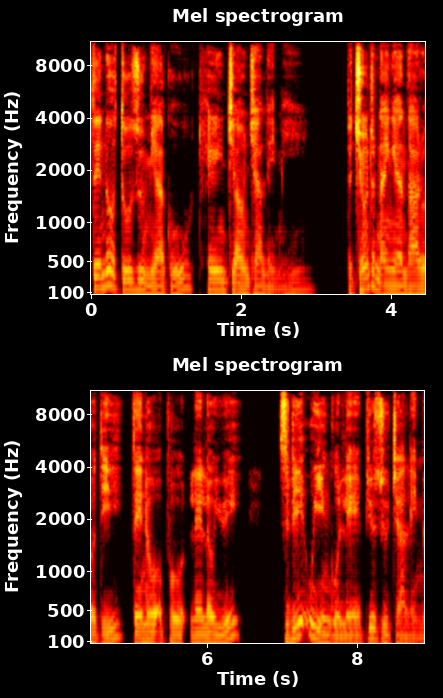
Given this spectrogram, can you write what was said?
သင်တို့ဒိုးစုများကို ထိန်းချောင်းကြလိမ့်မည် တကြွတနိုင်ငံသားတို့သည်သင်တို့အဖို့လဲလို့၍စပြည့်ဥယျင်ကိုလည်းပြုစုကြလိမ့်မ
